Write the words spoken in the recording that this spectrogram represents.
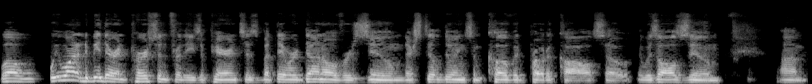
Well, we wanted to be there in person for these appearances, but they were done over Zoom. They're still doing some COVID protocol, so it was all Zoom. Um,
